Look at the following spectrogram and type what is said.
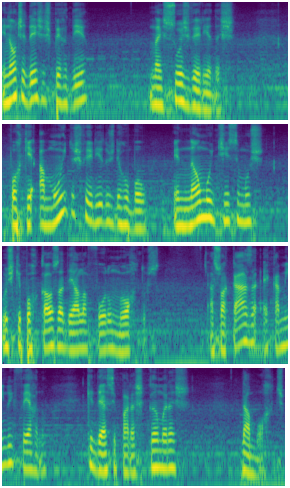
e não te deixes perder nas suas veredas. Porque há muitos feridos derrubou, e não muitíssimos os que por causa dela foram mortos. A sua casa é caminho do inferno, que desce para as câmaras da morte.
